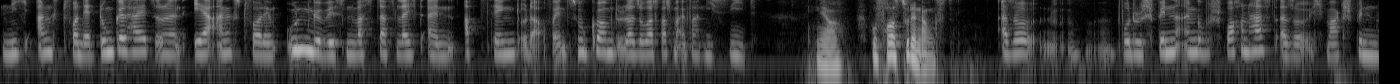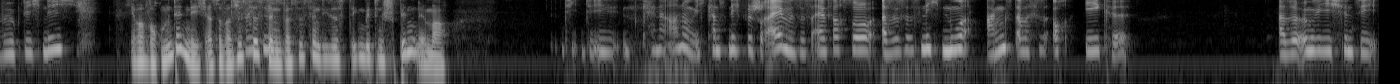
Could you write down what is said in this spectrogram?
nicht Angst vor der Dunkelheit, sondern eher Angst vor dem Ungewissen, was da vielleicht einen abfängt oder auf einen zukommt oder sowas, was man einfach nicht sieht. Ja. Wovor hast du denn Angst? Also, wo du Spinnen angesprochen hast, also ich mag Spinnen wirklich nicht. Ja, aber warum denn nicht? Also was Ich ist weiß das denn? nicht. Was ist denn dieses Ding mit den Spinnen immer? Die, die, keine Ahnung, ich kann es nicht beschreiben. Es ist einfach so, also es ist nicht nur Angst, aber es ist auch Ekel. Also irgendwie, ich finde sie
